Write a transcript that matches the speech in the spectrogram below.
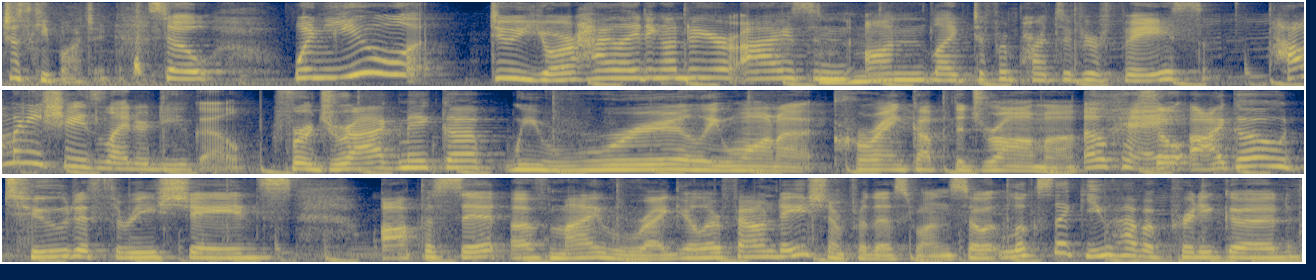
just keep watching. So when you do your highlighting under your eyes and mm -hmm. on like different parts of your face, how many shades lighter do you go? For drag makeup, we really wanna crank up the drama. Okay. So I go two to three shades opposite of my regular foundation for this one. So it looks like you have a pretty good...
